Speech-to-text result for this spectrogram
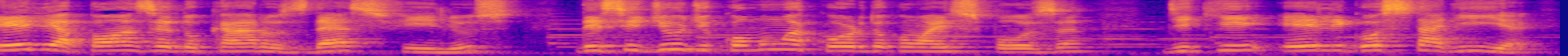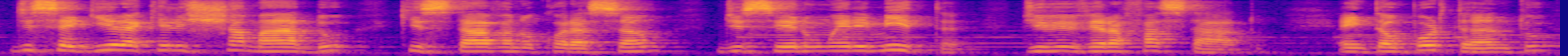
Ele, após educar os dez filhos, decidiu de comum acordo com a esposa de que ele gostaria de seguir aquele chamado que estava no coração de ser um eremita, de viver afastado. Então, portanto,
